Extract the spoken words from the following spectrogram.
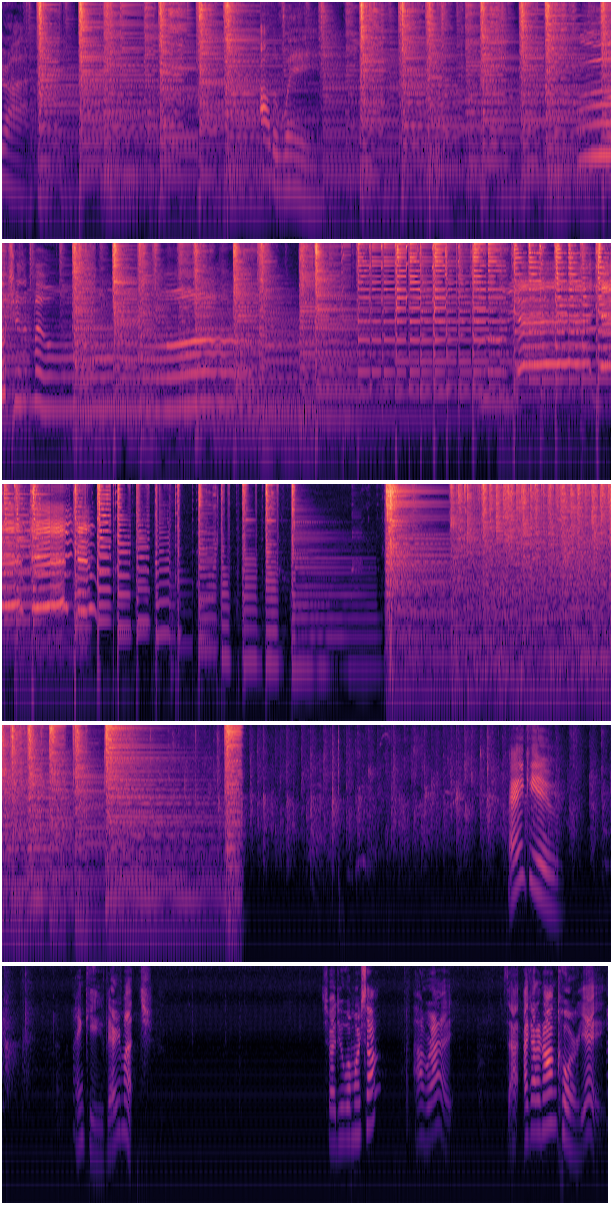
Drive all the way. Ooh, to the moon. Very much. Should I do one more song? All right. I- I got an encore. Yay.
